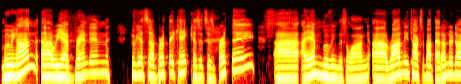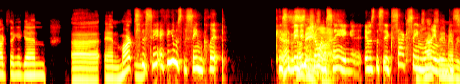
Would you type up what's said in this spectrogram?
Moving on, uh, we have Brandon who gets a birthday cake because it's his birthday. Uh, I am moving this along. Uh, Rodney talks about that underdog thing again. Uh, and It's Martin, the same. I think it was the same clip because Yeah, they the didn't same show him saying it. It was the exact same Exact line. same it would be everything.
